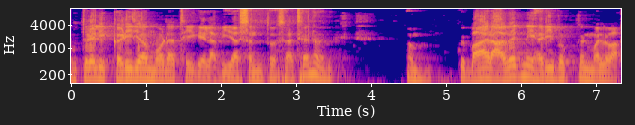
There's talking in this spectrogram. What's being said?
ઉતરેલી કડી જેવા મોડા થઈ ગયેલા બીજા સંતો સાથે ને. કોઈ બહાર આવે જ નહીં હરિભક્તોને મળવા.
